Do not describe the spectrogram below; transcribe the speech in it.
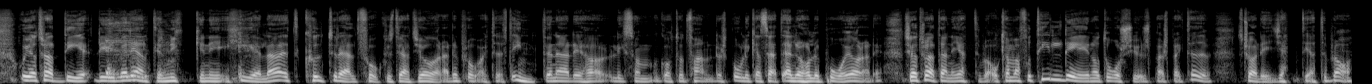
Och jag tror att det, det är väl egentligen nyckeln i hela ett kulturellt fokus, det är att göra det proaktivt. Inte när det har liksom gått åt fanders på olika sätt eller håller på att göra det. Så jag tror att den är jättebra. Och kan man få till det i något årsdjursperspektiv så tror jag det är jätte, jättebra.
